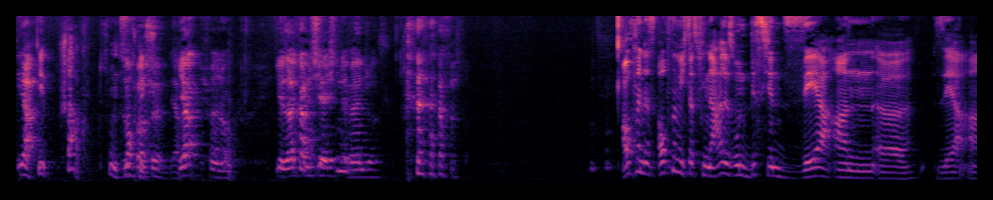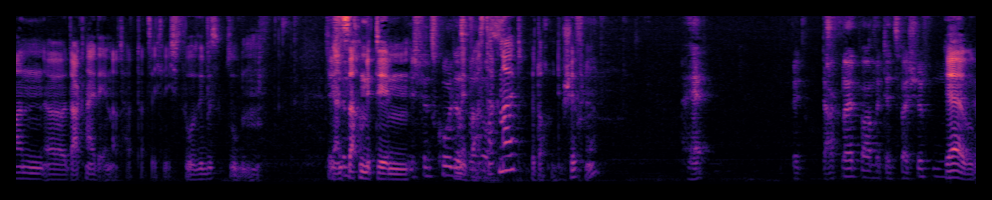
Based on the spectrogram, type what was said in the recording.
ja, stark. Hm, super schön. Ja. Ja, ich finde auch. Ihr seid gar nicht die echten Avengers. Auch wenn das, auch wenn mich das Finale so ein bisschen sehr an, äh, sehr an äh, Dark Knight erinnert hat, tatsächlich. So, sie wissen, so mh. die Ich ganze find- Sache mit dem, Ich finde es cool, dass mit was Dark Knight? Ja, doch mit dem Schiff, ne? Hä? mit Dark Knight war mit den zwei Schiffen. Ja, gut.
